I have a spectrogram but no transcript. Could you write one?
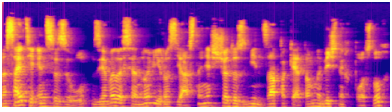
На сайті НСЗУ з'явилися нові роз'яснення щодо змін за пакетом медичних послуг,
